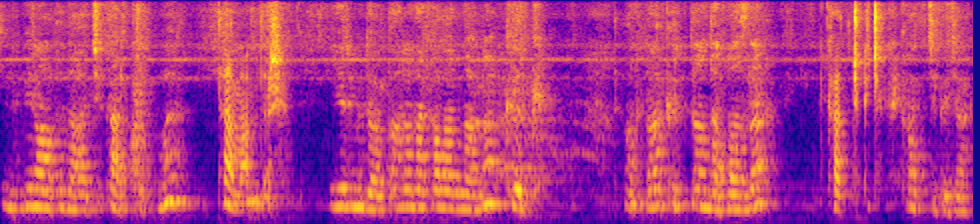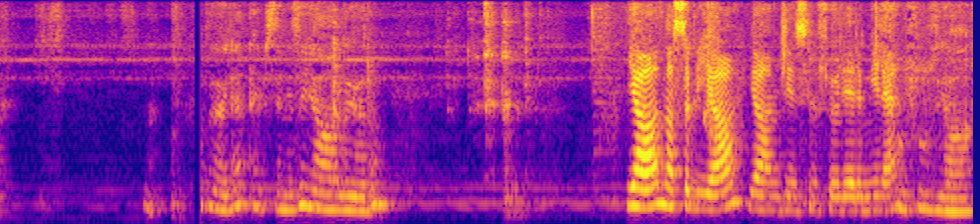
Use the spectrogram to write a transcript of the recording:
Şimdi bir altı daha çıkarttık mı? Tamamdır. 24. Arada kalanlarla 40. Hatta 40'tan da fazla Kat çıkacak. kat çıkacak. Böyle tepsimizi yağlıyorum. Yağ nasıl bir yağ? Yağın cinsini söyleyelim yine. Susuz yağ.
